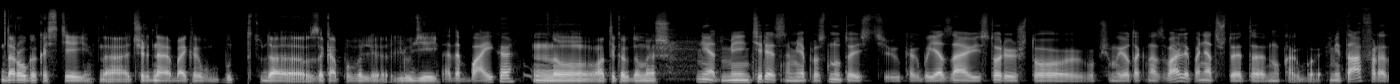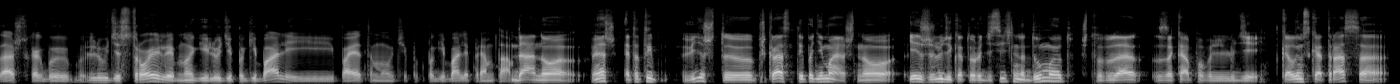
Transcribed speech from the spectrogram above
Дорога костей, да, очередная байка, будто туда закапывали людей. Это байка? Ну, а ты как думаешь? Нет, мне интересно, мне просто, ну, то есть, как бы я знаю историю, что, в общем, ее так назвали. Понятно, что это, ну, как бы метафора, да, что как бы люди строили, многие люди погибали, и поэтому поэтому, типа, погибали прям там. Да, но, понимаешь, это ты видишь, ты прекрасно, ты понимаешь, но есть же люди, которые действительно думают, что туда закапывали людей. Колымская трасса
